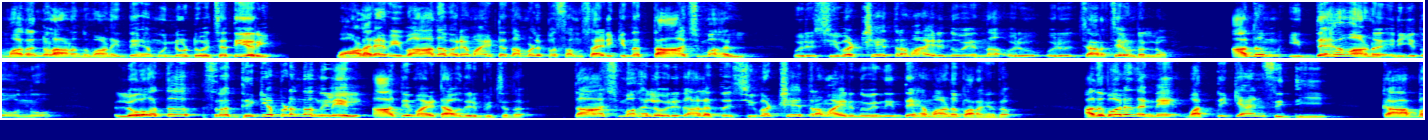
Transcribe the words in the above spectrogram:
മതങ്ങളാണെന്നുമാണ് ഇദ്ദേഹം മുന്നോട്ട് വെച്ച തിയറി. വളരെ വിവാദപരമായിട്ട് നമ്മളിപ്പോൾ സംസാരിക്കുന്ന താജ്മഹൽ ഒരു ശിവക്ഷേത്രമായിരുന്നു എന്ന ഒരു ഒരു ചർച്ചയുണ്ടല്ലോ. അതും ഇദ്ദേഹമാണ് എനിക്ക് തോന്നുന്നു ലോകത്ത് ശ്രദ്ധിക്കപ്പെടുന്ന നിലയിൽ ആദ്യമായിട്ട് അവതരിപ്പിച്ചത്. താജ്മഹൽ ഒരു കാലത്ത് ശിവക്ഷേത്രമായിരുന്നു എന്ന് ഇദ്ദേഹമാണ് പറഞ്ഞത്. അതുപോലെ തന്നെ വത്തിക്കാൻ സിറ്റി കബ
